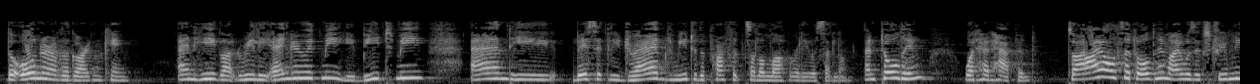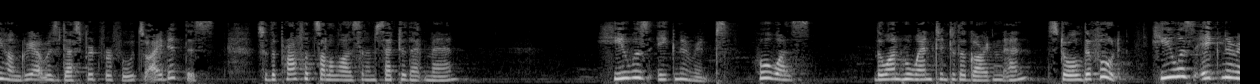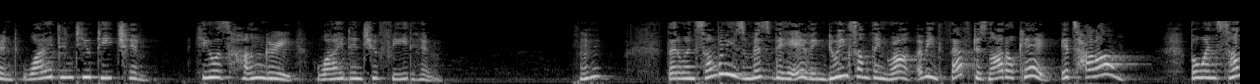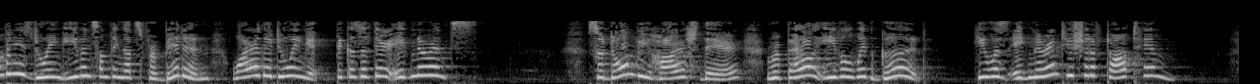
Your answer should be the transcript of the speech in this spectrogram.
the owner of the garden came. And he got really angry with me, he beat me, and he basically dragged me to the Prophet ﷺ and told him what had happened. So I also told him I was extremely hungry, I was desperate for food, so I did this. So the Prophet ﷺ said to that man, he was ignorant. Who was? The one who went into the garden and stole the food. He was ignorant. Why didn't you teach him? He was hungry. Why didn't you feed him? Hmm? that when somebody is misbehaving, doing something wrong, I mean, theft is not okay. It's haram. But when somebody is doing even something that's forbidden, why are they doing it? Because of their ignorance. So don't be harsh there. Repel evil with good. He was ignorant, you should have taught him.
